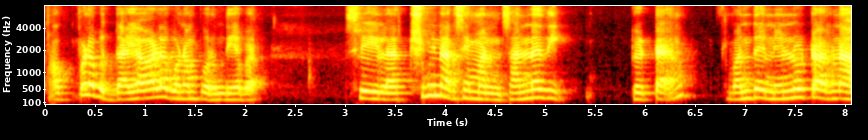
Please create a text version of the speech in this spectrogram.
அவ்வளவு தயாள குணம் பொருந்தியவர். ஸ்ரீ லக்ஷ்மி நரசிம்மன் சன்னதி கிட்ட வந்து நின்றுட்டார்னா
